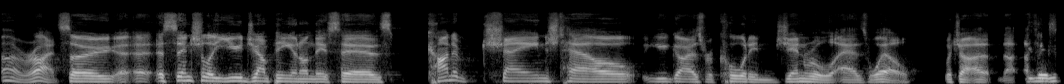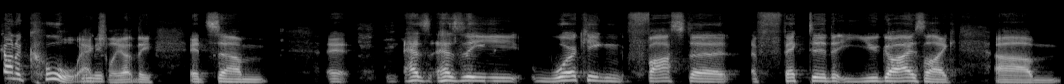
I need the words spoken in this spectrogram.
All right. So uh, essentially, you jumping in on this has kind of changed how you guys record in general as well, which I, I I think is kind of cool. you mean- Actually, Uh, the it's um. It, has has the working faster affected you guys? Like, um,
